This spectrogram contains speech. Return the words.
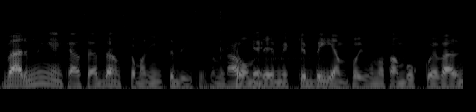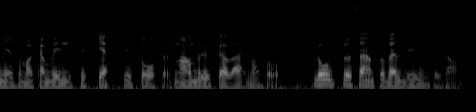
Värmningen kan jag säga, den ska man inte bry sig så mycket Ah, om. Det är mycket ben på Jonathan Bocco i värmningen så man kan bli lite skeptisk så sätt. Men han brukar värma så. Låg procent och väldigt intressant.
